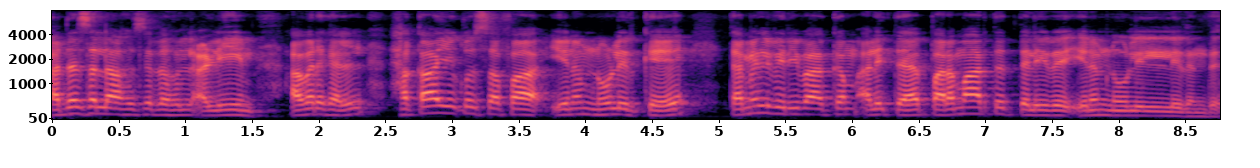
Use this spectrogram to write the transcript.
கதசல்லா ஹுசரஹுல் அலீம். அவர்கள் ஹகாயுகு சஃபா எனும் நூலிற்கு தமிழ் விரிவாக்கம் அளித்த பரமார்த்த தெளிவு எனும் நூலிலிருந்து.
